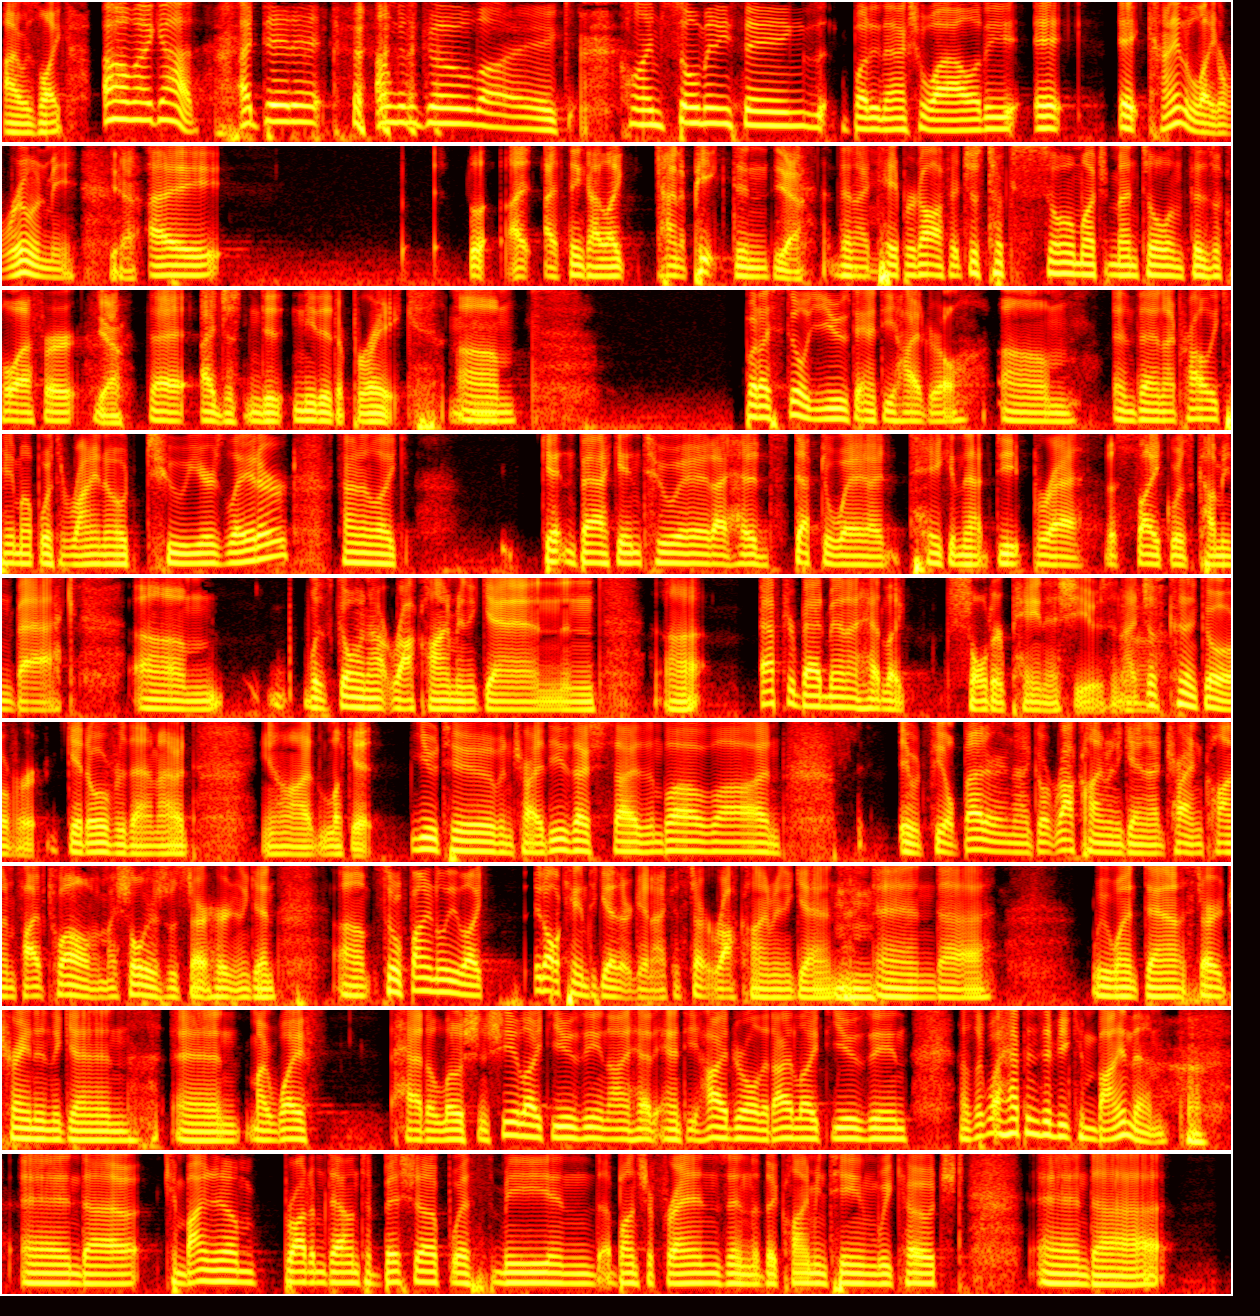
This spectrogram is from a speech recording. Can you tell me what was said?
I was like, "Oh my god, I did it! I'm gonna go like climb so many things." But in actuality, it it kind of like ruined me. Yeah. I I I think I like kind of peaked and Yeah. then I tapered off. It just took so much mental and physical effort Yeah. that I just needed, needed a break. Um, but I still used antihydral. Um, and then I probably came up with Rhino two years later, kind of like getting back into it. I had stepped away, I'd taken that deep breath. The psych was coming back. Um, was going out rock climbing again. And uh, after Badman, I had like shoulder pain issues and I just couldn't go over get over them. I would, you know, I'd look at YouTube and try these exercises and blah blah blah and it would feel better and I'd go rock climbing again. I'd try and climb 512 and my shoulders would start hurting again. Um, so finally, like it all came together again. I could start rock climbing again and uh, we went down, started training again and my wife had a lotion she liked using. I had antihydral that I liked using. I was like, what happens if you combine them? And uh, combined them, brought them down to Bishop with me and a bunch of friends and the climbing team we coached. And uh,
